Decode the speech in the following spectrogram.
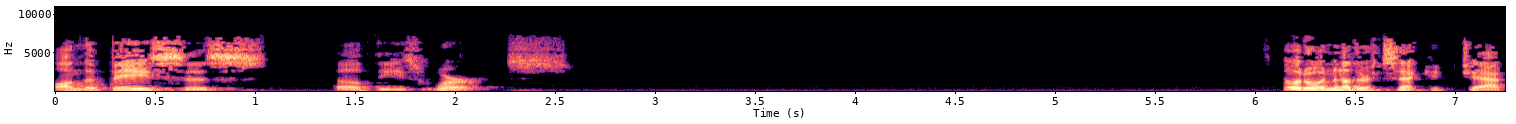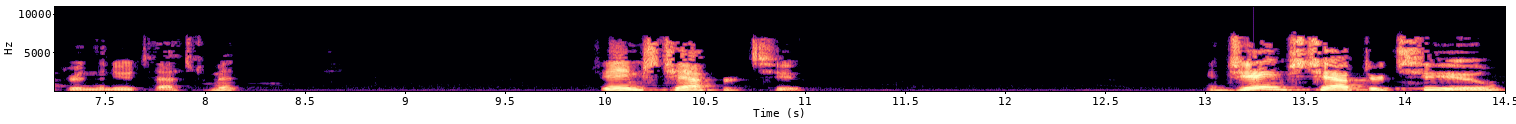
on the basis of these works. Go to another second chapter in the New Testament. James chapter 2. In James chapter 2,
